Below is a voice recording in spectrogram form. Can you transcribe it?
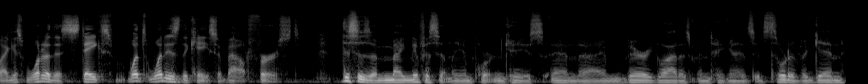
well, I guess what are the stakes? What's what is the case about first? This is a magnificently important case, and I'm very glad it's been taken. It's, it's sort of again,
